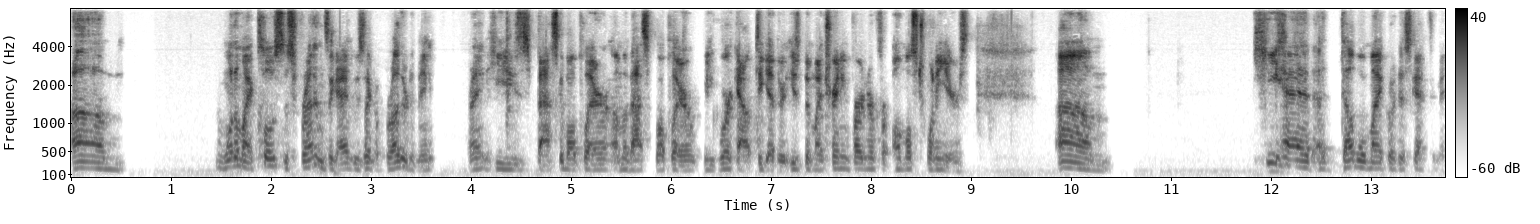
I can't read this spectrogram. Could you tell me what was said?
um, one of my closest friends, a guy who's like a brother to me, right? He's basketball player. I'm a basketball player. We work out together. He's been my training partner for almost 20 years. Um, he had a double microdiscectomy.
